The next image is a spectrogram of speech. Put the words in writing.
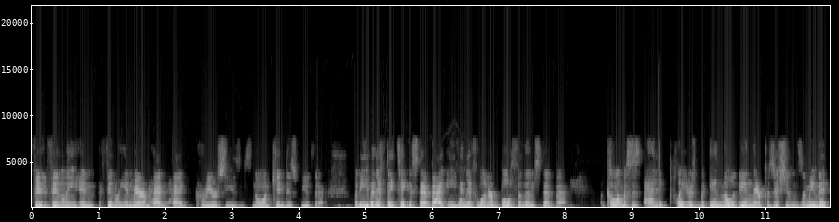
Fin- Finlay and Finlay and Meram had had career seasons. No one can dispute that. But even if they take a step back, even if one or both of them step back, Columbus has added players, but in those in their positions. I mean, they,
